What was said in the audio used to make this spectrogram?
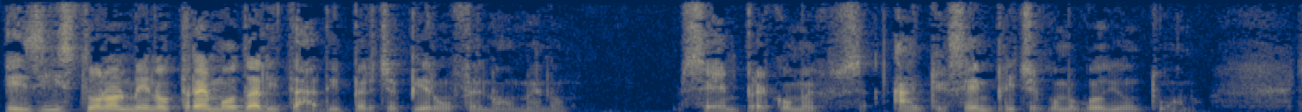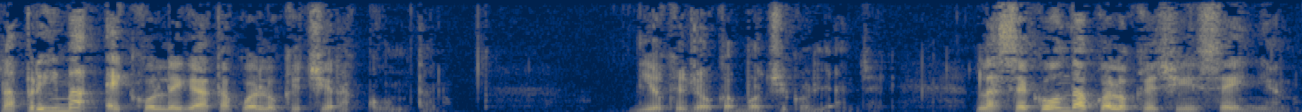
esistono almeno tre modalità di percepire un fenomeno, sempre come, anche semplice come quello di un tuono. La prima è collegata a quello che ci raccontano. Dio che gioca a bocce con gli angeli. La seconda è quello che ci insegnano,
